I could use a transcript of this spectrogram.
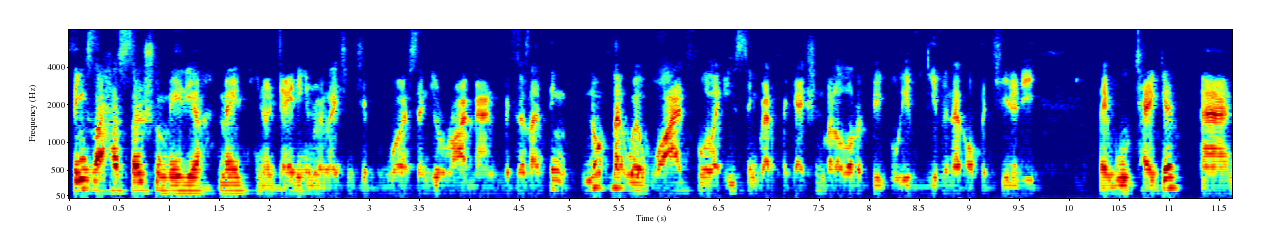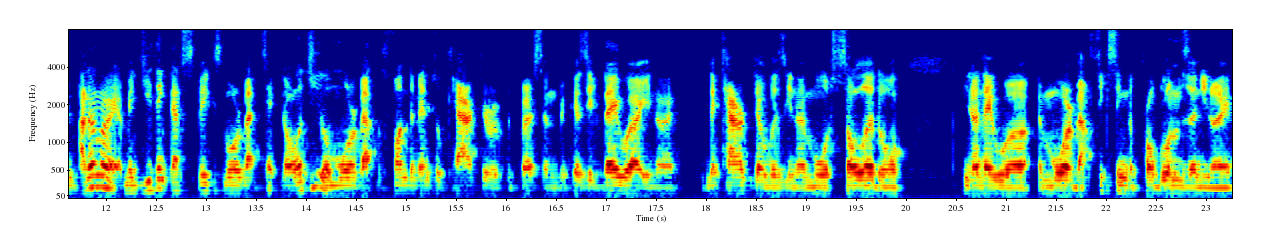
things like how social media made you know dating and relationships worse. And you're right, man, because I think not that we're wired for like instant gratification, but a lot of people, if given that opportunity, they will take it. And I don't know. I mean, do you think that speaks more about technology or more about the fundamental character of the person? Because if they were, you know, the character was, you know, more solid or, you know, they were more about fixing the problems and, you know,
